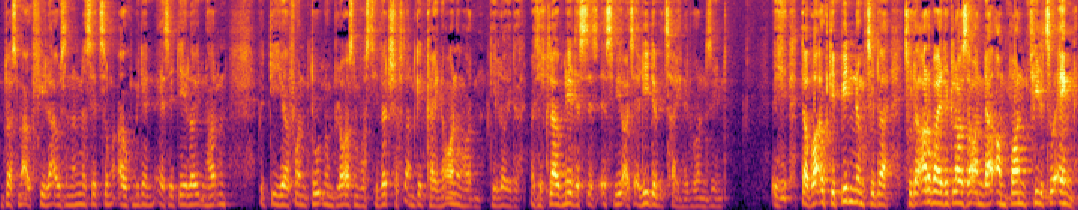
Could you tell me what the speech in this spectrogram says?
und dass wir auch viele Auseinandersetzungen auch mit den SED-Leuten hatten, die ja von Tuten und Blasen, was die Wirtschaft angeht, keine Ahnung hatten, die Leute. Also ich glaube nicht, dass das, dass wir als Elite bezeichnet worden sind. Ich, da war auch die Bindung zu der, zu der Arbeiterklasse an der, am Band viel zu eng.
